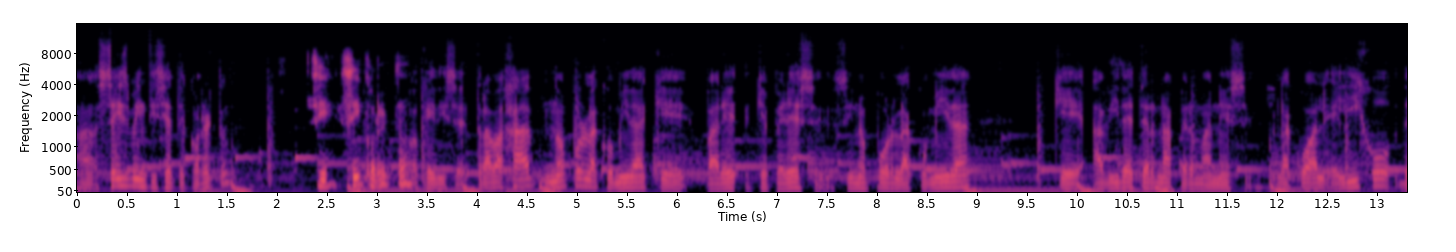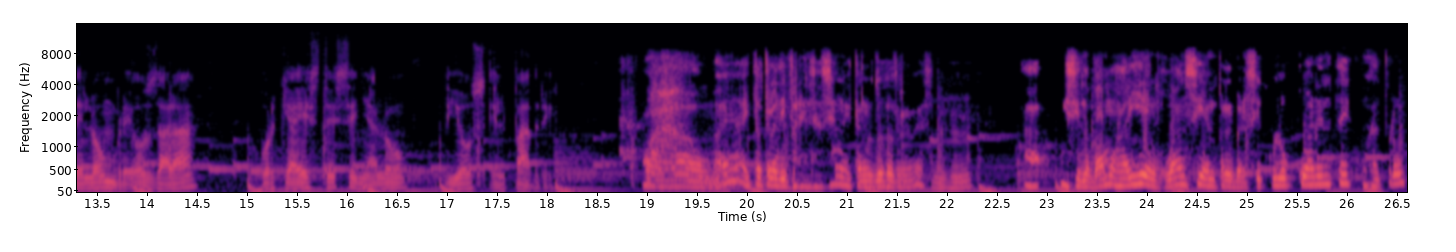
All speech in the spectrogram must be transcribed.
Ah, 6, 27, ¿correcto? Sí, sí, correcto. Ok, dice, trabajad no por la comida que, que perece, sino por la comida que a vida eterna permanece, la cual el Hijo del Hombre os dará, porque a éste señaló Dios el Padre. Wow, ahí está otra diferenciación, ahí están los dos otra vez. Ah, y si nos vamos ahí en Juan siempre, el versículo 44,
